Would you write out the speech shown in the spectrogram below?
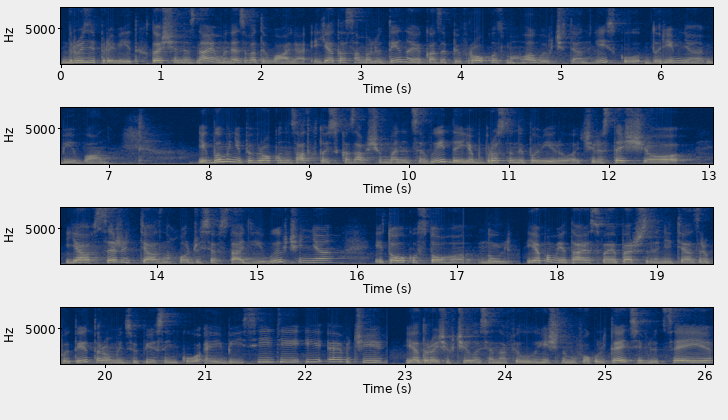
Друзі, привіт! Хто ще не знає, мене звати Валя, і я та сама людина, яка за півроку змогла вивчити англійську до рівня B1. Якби мені півроку назад хтось сказав, що в мене це вийде, я б просто не повірила через те, що я все життя знаходжуся в стадії вивчення, і толку з того нуль. Я пам'ятаю своє перше заняття з репетитором і цю пісеньку A, B, C, D, E, F, G. Я, до речі, вчилася на філологічному факультеті в ліцеї,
